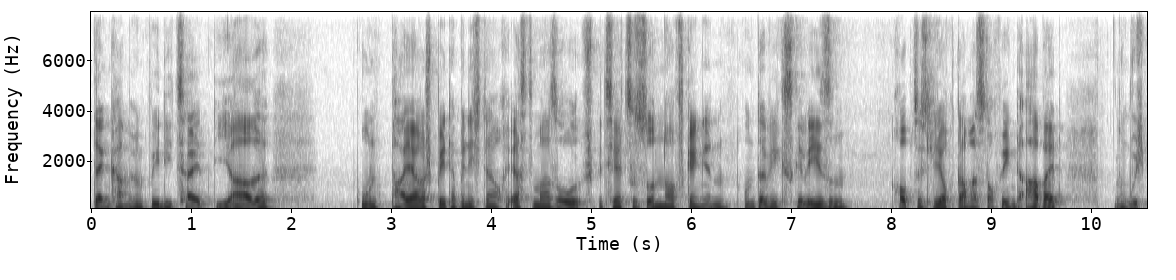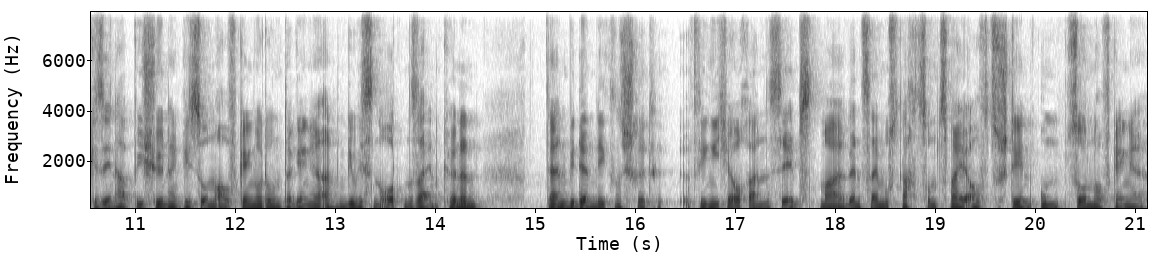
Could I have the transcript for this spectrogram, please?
Dann kam irgendwie die Zeit, die Jahre und ein paar Jahre später bin ich dann auch erst mal so speziell zu Sonnenaufgängen unterwegs gewesen. Hauptsächlich auch damals noch wegen der Arbeit. Und wo ich gesehen habe, wie schön eigentlich Sonnenaufgänge oder Untergänge an gewissen Orten sein können. Dann wieder im nächsten Schritt fing ich auch an, selbst mal, wenn es sein muss, nachts um zwei aufzustehen, um Sonnenaufgänge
